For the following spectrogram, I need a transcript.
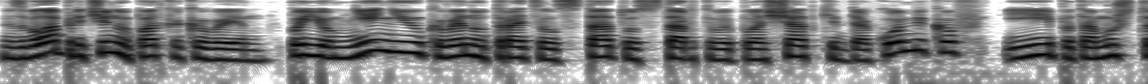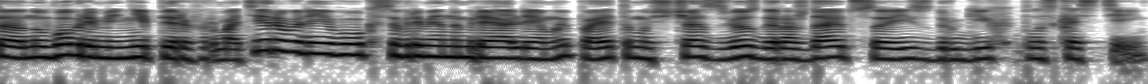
назвала причину упадка КВН. По ее мнению, КВН утратил статус стартовой площадки для комиков, и потому что, ну, вовремя не переформатировали его к современным реалиям, и поэтому сейчас звезды рождаются из других плоскостей.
